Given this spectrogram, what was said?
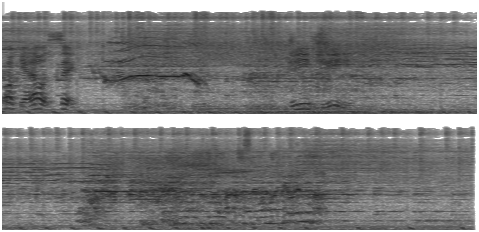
Fuck yeah, that was sick. GG.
